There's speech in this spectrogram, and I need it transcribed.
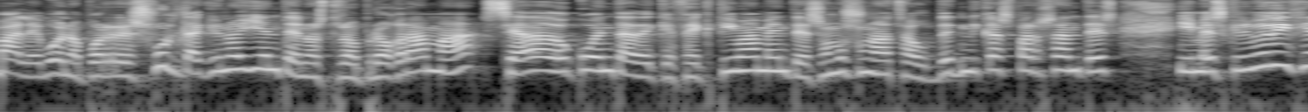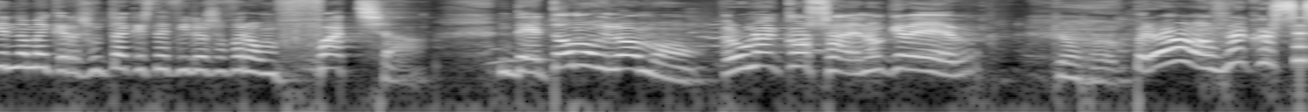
Vale, bueno, pues resulta que un oyente de nuestro programa se ha dado cuenta de que efectivamente somos unas auténticas farsantes y me escribió diciéndome que resulta que este filósofo era un facha, de tomo y lomo, pero una cosa de no creer. Qué horror. Pero vamos, una cosa,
